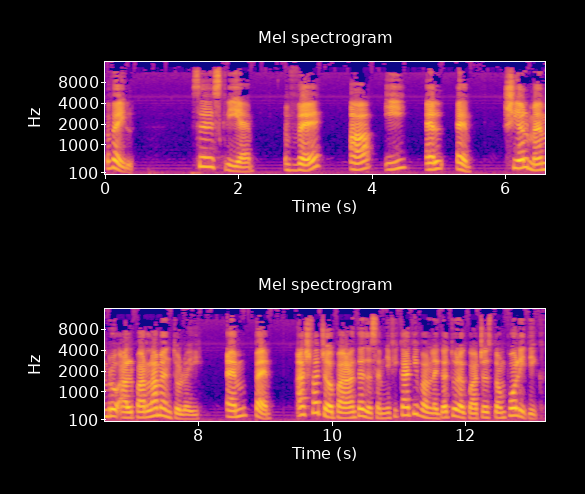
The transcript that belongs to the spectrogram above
Veil. Se scrie V-A-I-L-E și el membru al Parlamentului, M-P. Aș face o paranteză semnificativă în legătură cu acest om politic.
